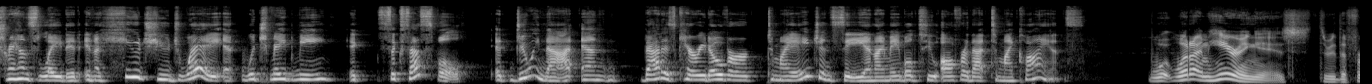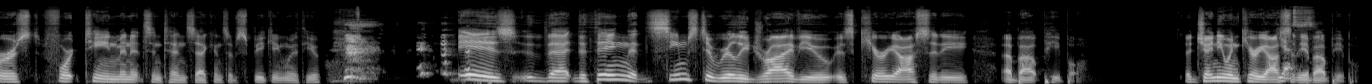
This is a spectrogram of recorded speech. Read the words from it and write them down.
translated in a huge, huge way, eh, which made me successful at doing that. And that is carried over to my agency, and I'm able to offer that to my clients. What I'm hearing is through the first 14 minutes and 10 seconds of speaking with you is that the thing that seems to really drive you is curiosity about people, a genuine curiosity yes. about people.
